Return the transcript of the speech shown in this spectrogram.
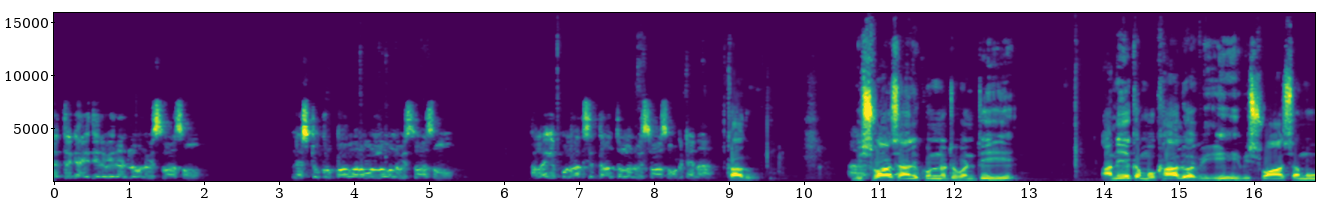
పత్రిక ఐదు ఇరవై రెండులో ఉన్న విశ్వాసం నెక్స్ట్ కృపావరంలో ఉన్న విశ్వాసము అలాగే పునాది సిద్ధాంతంలో ఉన్న విశ్వాసం ఒకటేనా? కాదు. విశ్వాసానికి ఉన్నటువంటి అనేక ముఖాలు అవి. విశ్వాసము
